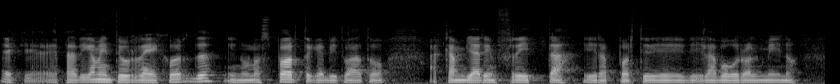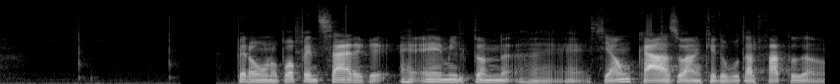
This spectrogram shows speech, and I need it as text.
è, è praticamente un record in uno sport che è abituato a cambiare in fretta i rapporti di, di lavoro almeno. Però uno può pensare che Hamilton eh, sia un caso anche dovuto al fatto da,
